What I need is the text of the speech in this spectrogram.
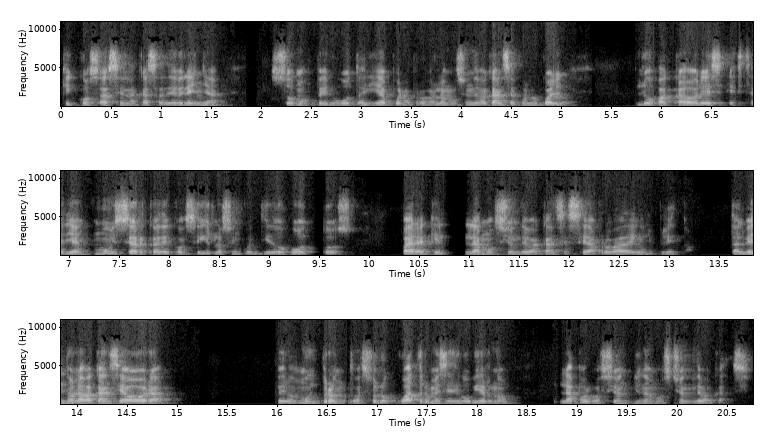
qué cosas en la casa de Breña, somos Perú votaría por aprobar la moción de vacancia, con lo cual los vacadores estarían muy cerca de conseguir los 52 votos para que la moción de vacancia sea aprobada en el Pleno. Tal vez no la vacancia ahora, pero muy pronto, a solo cuatro meses de gobierno, la aprobación de una moción de vacancia.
